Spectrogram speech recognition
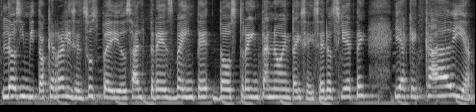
Los invito a que realicen sus pedidos al 320 230 9607 y a que cada día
